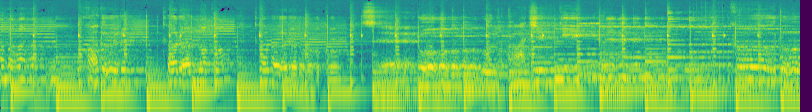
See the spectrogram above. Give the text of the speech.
남아 과거를 털어놓고 털어놓고 새로운 아침길을 걸어가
